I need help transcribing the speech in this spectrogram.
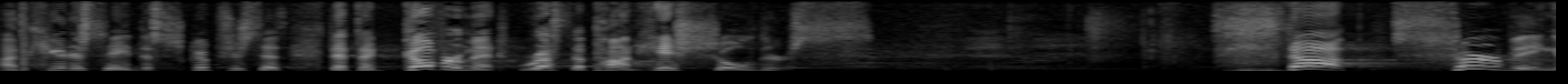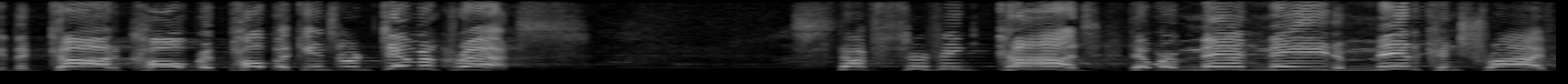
I'm here to say the scripture says that the government rests upon his shoulders. Stop serving the God called Republicans or Democrats. Stop serving gods that were man made man contrived.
